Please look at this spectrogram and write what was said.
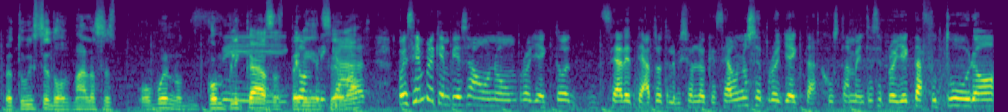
pero tuviste dos malas, o bueno, complicadas Sí, experiencias, complicadas. Pues siempre que empieza uno un proyecto, sea de teatro, televisión, lo que sea, uno se proyecta, justamente se proyecta futuro,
